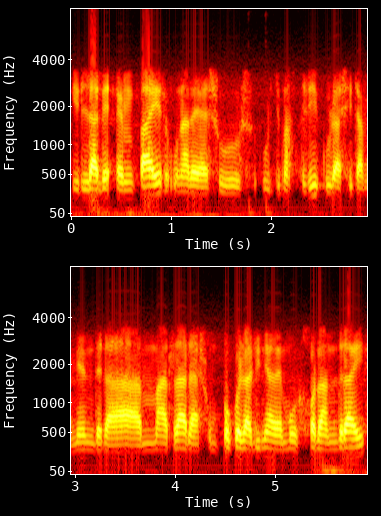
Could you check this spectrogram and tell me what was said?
Island Empire, una de sus últimas películas y también de las más raras, un poco en la línea de Mulholland Drive.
